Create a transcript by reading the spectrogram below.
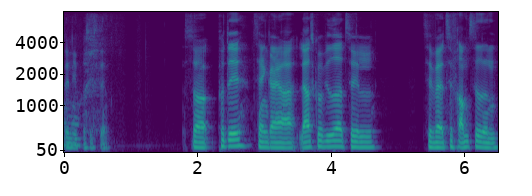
Det er lige præcis det. Så på det tænker jeg, lad os gå videre til, til, til fremtiden,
